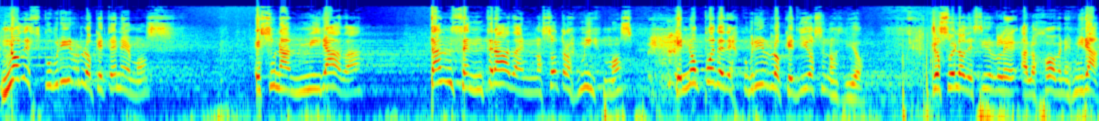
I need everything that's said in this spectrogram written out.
No descubrir lo que tenemos es una mirada tan centrada en nosotros mismos que no puede descubrir lo que Dios nos dio. Yo suelo decirle a los jóvenes, mira,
